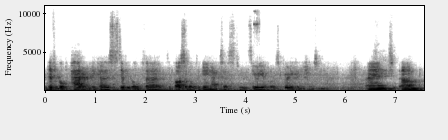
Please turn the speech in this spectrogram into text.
a difficult pattern because it's difficult uh, to possible to gain access to Syria for security conditions. And um,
